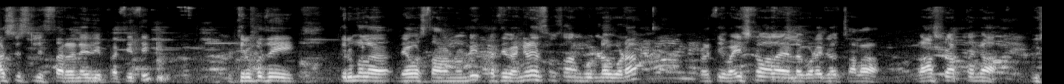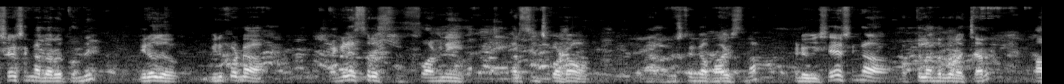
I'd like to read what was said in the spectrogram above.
ఆశీస్సులు ఇస్తారనేది ప్రతీతి. తిరుపతి తిరుమల దేవస్థానం నుండి ప్రతి వెంకటేశ్వర స్వామి గుడిలో కూడా ప్రతి వైష్ణవాలయాల్లో కూడా ఈరోజు చాలా రాష్ట్ర వ్యాప్తంగా విశేషంగా జరుగుతుంది. ఈరోజు వినుకొండ వెంకటేశ్వర స్వామిని దర్శించుకోవడం దృష్టంగా భావిస్తున్నాం. ఇక్కడ విశేషంగా భక్తులందరూ కూడా వచ్చారు. ఆ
